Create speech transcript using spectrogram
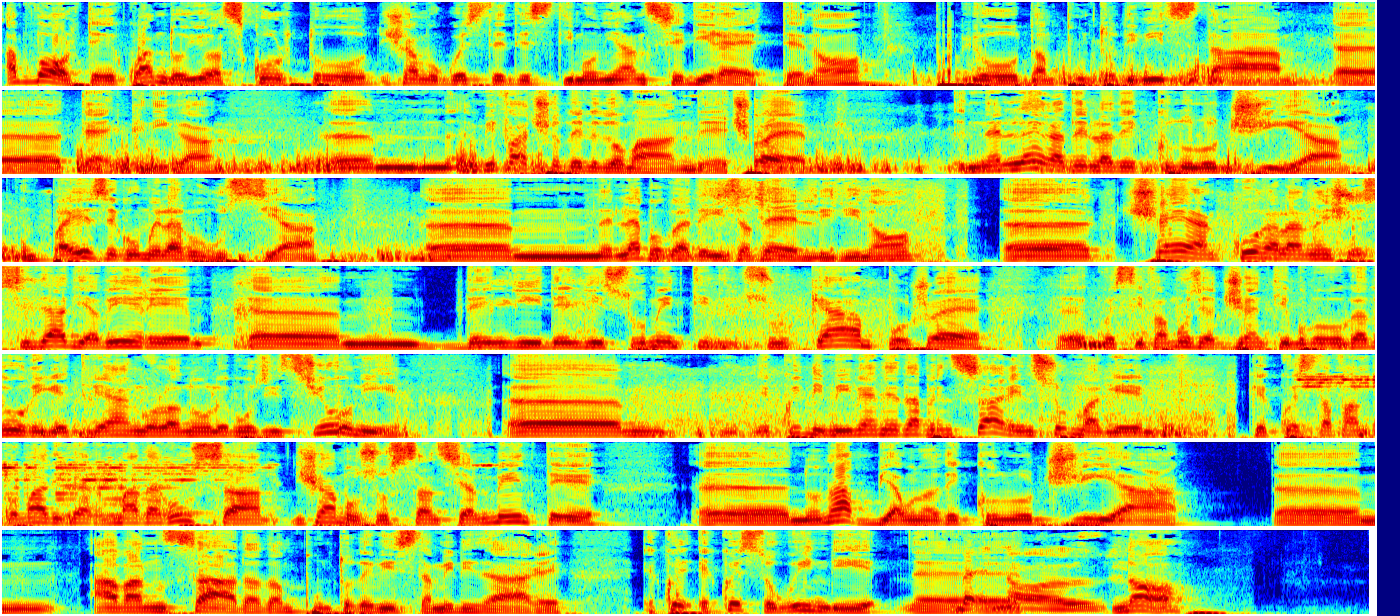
a volte quando io ascolto diciamo queste testimonianze dirette no? proprio da un punto di vista eh, tecnica ehm, mi faccio delle domande cioè nell'era della tecnologia un paese come la Russia ehm, nell'epoca dei satelliti no? Uh, c'è ancora la necessità di avere uh, degli, degli, strumenti sul campo, cioè uh, questi famosi agenti provocatori che triangolano le posizioni. Ehm, e quindi mi viene da pensare insomma che, che questa fantomatica armata russa diciamo sostanzialmente eh, non abbia una tecnologia ehm, avanzata da un punto di vista militare e, que- e questo quindi eh, Beh, no. no?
